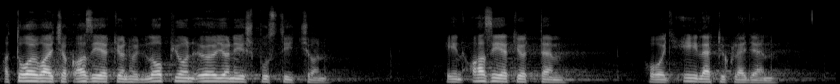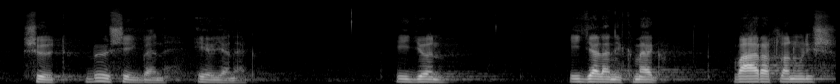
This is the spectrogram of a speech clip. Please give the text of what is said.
a tolvaj csak azért jön, hogy lopjon, öljön és pusztítson. Én azért jöttem, hogy életük legyen, sőt, bőségben éljenek. Így jön, így jelenik meg, váratlanul is,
